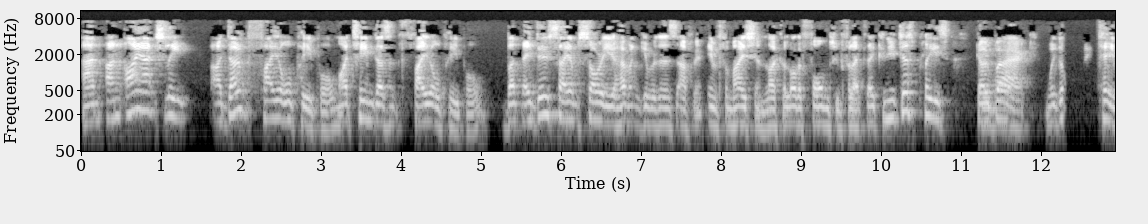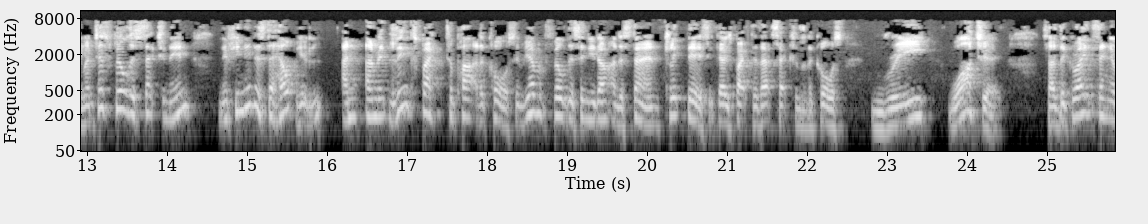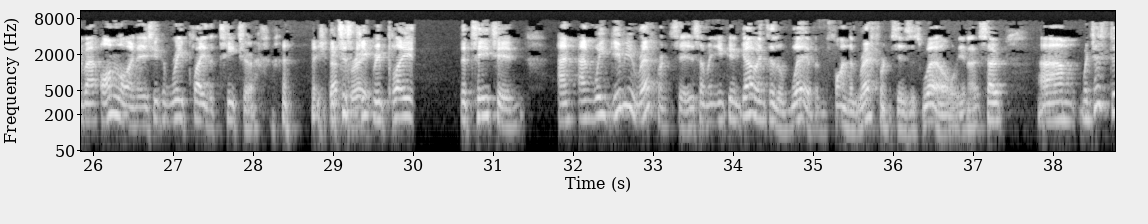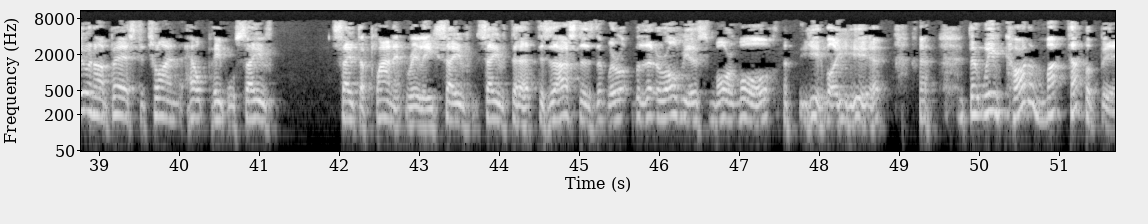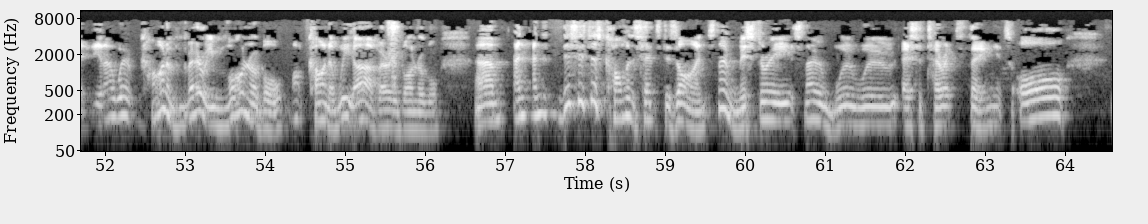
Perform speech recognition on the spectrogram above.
And, and I actually, I don't fail people. My team doesn't fail people, but they do say, I'm sorry you haven't given us enough information, like a lot of forms we fill out today. Can you just please go back? We've got a team and just fill this section in. And if you need us to help you, and, and it links back to part of the course. If you haven't filled this in, you don't understand, click this. It goes back to that section of the course. Re-watch it. So the great thing about online is you can replay the teacher. you That's just great. keep replaying the teaching and, and we give you references. I mean, you can go into the web and find the references as well, you know, so, um, we're just doing our best to try and help people save save the planet really, save, save the disasters that were, that are obvious more and more year by year that we've kind of mucked up a bit. You know, we're kind of very vulnerable. Kind of, we are very vulnerable. Um, and, and this is just common sense design. It's no mystery. It's no woo woo esoteric thing. It's all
